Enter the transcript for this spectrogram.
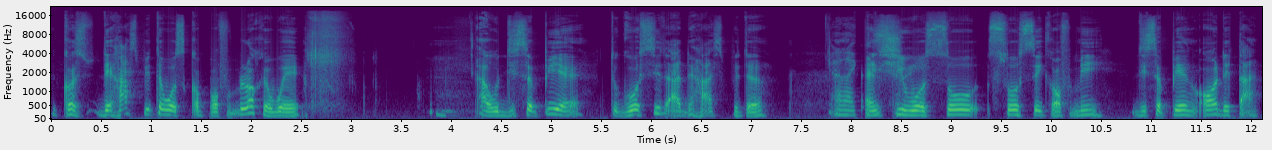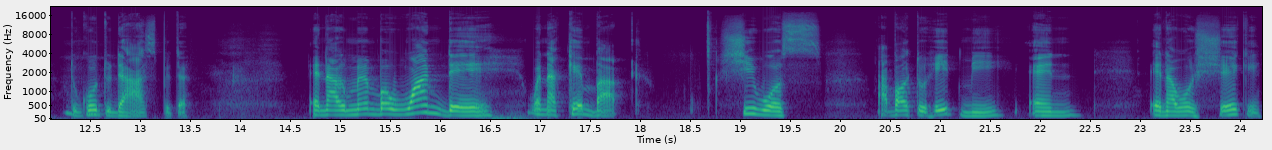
because the hospital was a couple of block away. I would disappear to go sit at the hospital, I like and this she was so so sick of me, disappearing all the time to go to the hospital. And I remember one day when I came back, she was about to hit me, and and I was shaking.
